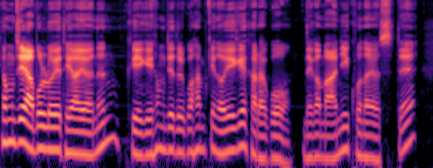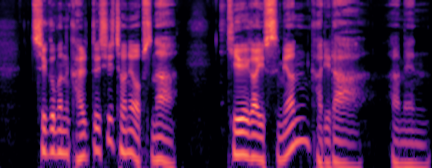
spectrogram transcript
형제 아볼로에 대하여는 그에게 형제들과 함께 너에게 가라고 내가 많이 권하였을 때 지금은 갈 뜻이 전혀 없으나 기회가 있으면 가리라. 아멘.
